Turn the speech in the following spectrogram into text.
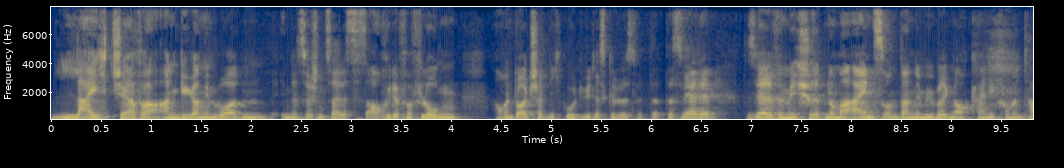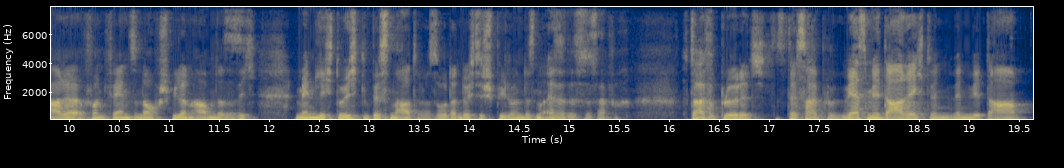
leicht schärfer angegangen worden. In der Zwischenzeit ist das auch wieder verflogen. Auch in Deutschland nicht gut, wie das gelöst wird. Das wäre, das wäre für mich Schritt Nummer eins und dann im Übrigen auch keine Kommentare von Fans und auch Spielern haben, dass er sich männlich durchgebissen hat oder so dann durch das Spiel. Und das, also das ist einfach total verblödet. Das, deshalb wäre es mir da recht, wenn, wenn wir da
